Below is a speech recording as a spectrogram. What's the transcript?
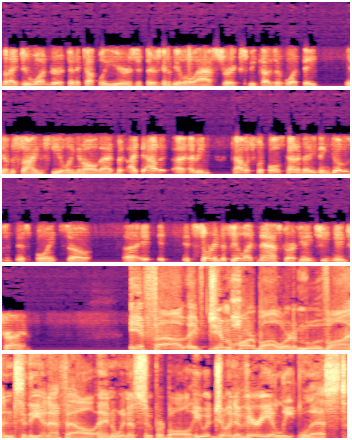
But I do wonder if in a couple of years if there's going to be a little asterisk because of what they you know the sign stealing and all that. But I doubt it. I, I mean, college football is kind of anything goes at this point. So uh, it, it, it's starting to feel like NASCAR. If you ain't cheating, you ain't trying. If uh, if Jim Harbaugh were to move on to the NFL and win a Super Bowl, he would join a very elite list.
